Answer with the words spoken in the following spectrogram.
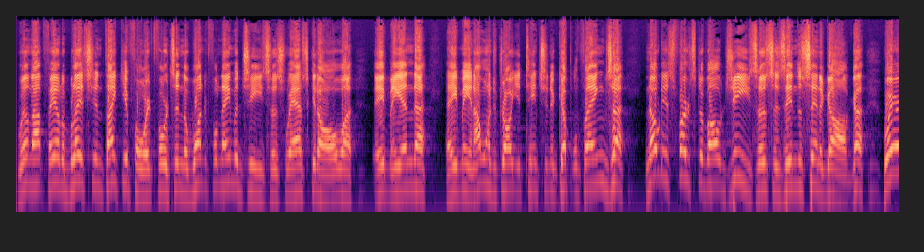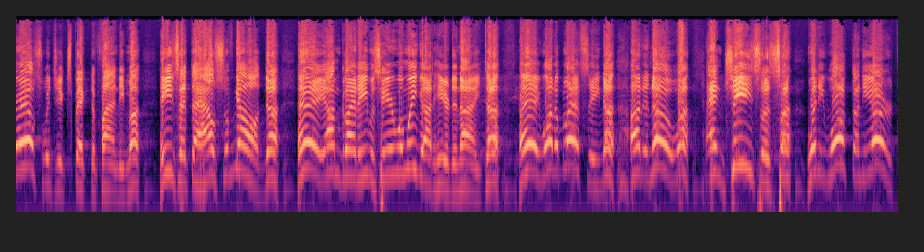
we'll not fail to bless you and thank you for it, for it's in the wonderful name of Jesus we ask it all. amen. Amen. I want to draw your attention to a couple of things. Notice, first of all, Jesus is in the synagogue. Uh, where else would you expect to find him? Uh, he's at the house of God. Uh, hey, I'm glad he was here when we got here tonight. Uh, hey, what a blessing. Uh, I don't know. Uh, and Jesus, when he walked on the earth,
